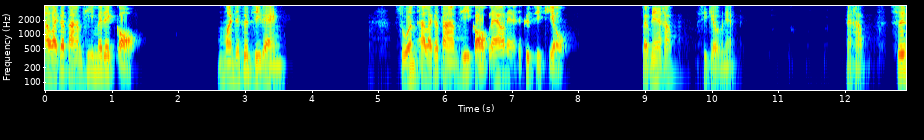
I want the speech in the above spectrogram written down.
อะไรก็ตามที่ไม่ได้กรอก มันจะขึ้นสีแดง ส่วนอะไรก็ตามที่กรอกแล้วเนี่ยจะขึ้นสีเขียว แบบนี้ครับ สีเขียวแบบนี้นะครับ ซึ่ง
